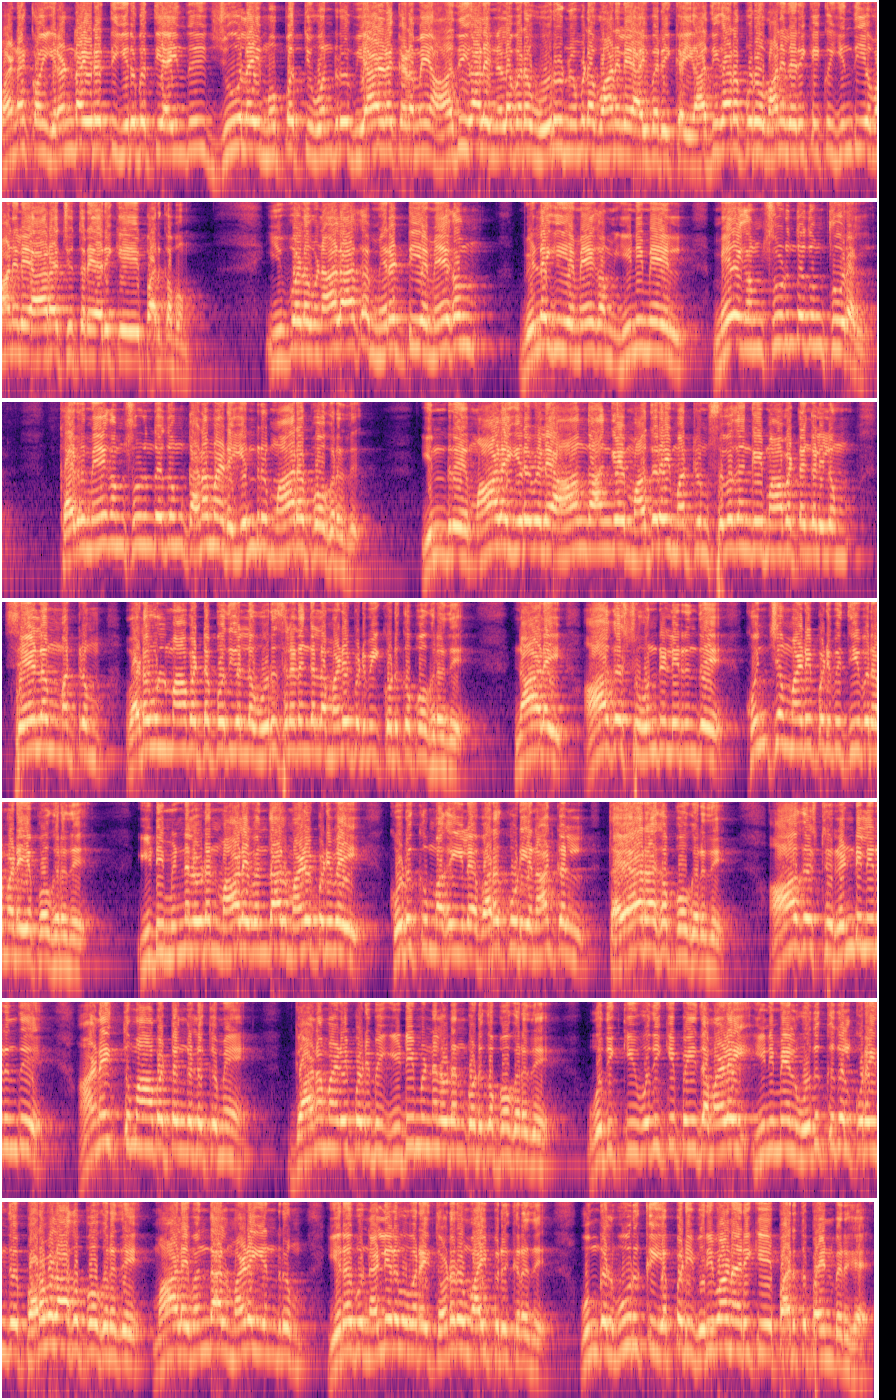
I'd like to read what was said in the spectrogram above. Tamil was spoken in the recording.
வணக்கம். இரண்டாயிரத்தி இருபத்தி ஐந்து ஜூலை முப்பத்தி ஒன்று வியாழக்கிழமை அதிகாலை நிலவர ஒரு நிமிட வானிலை ஆய்வறிக்கை. அதிகாரப்பூர்வ வானிலை அறிக்கைக்கு இந்திய வானிலை ஆராய்ச்சித்துறை அறிக்கையை பார்க்கவும். இவ்வளவு நாளாக மிரட்டிய மேகம் விலகிய மேகம் இனிமேல் மேகம் சூழ்ந்ததும் தூரல் கருமேகம் சூழ்ந்ததும் கனமழை என்று மாறப்போகிறது. இன்று மாலை இரவிலே ஆங்காங்கே மதுரை மற்றும் சிவகங்கை மாவட்டங்களிலும் சேலம் மற்றும் வட உள் மாவட்ட பகுதிகளில் ஒரு சில இடங்களில் மழைப்பிடிவை கொடுக்க போகிறது. நாளை ஆகஸ்ட் ஒன்றிலிருந்து கொஞ்சம் மழைப்பிடிவு தீவிரமடைய போகிறது. இடி மின்னலுடன் மாலை வந்தால் மழைப்பிடிவை கொடுக்கும் வகையில் வரக்கூடிய நாட்கள் தயாராக போகிறது. ஆகஸ்ட் ரெண்டிலிருந்து அனைத்து மாவட்டங்களுக்குமே கனமழை பொழிவு இடிமின்னலுடன் கொடுக்க போகிறது. ஒதுக்கி ஒதுக்கி பெய்த மழை இனிமேல் ஒதுக்குதல் குறைந்து பரவலாக போகிறது. மாலை வந்தால் மழை என்றும் இரவு நள்ளிரவு வரை தொடரும் வாய்ப்பு இருக்கிறது. உங்கள் ஊருக்கு எப்படி விரிவான அறிக்கையை பார்த்து பயன்பெறுக.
